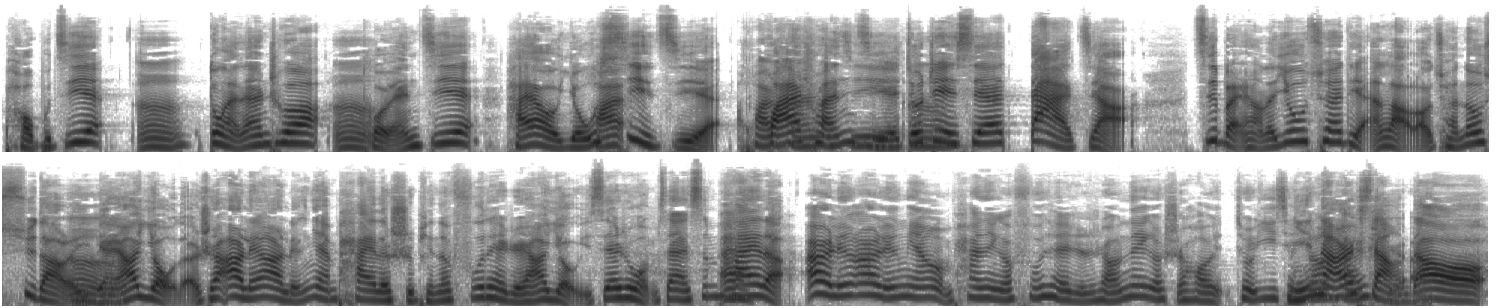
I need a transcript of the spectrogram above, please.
跑步机、嗯，动感单车、嗯，椭圆机，还有游戏机、划船机，就这些大件儿。基本上的优缺点，姥姥全都絮叨了一遍。然后有的是二零二零年拍的视频的 footage，然后有一些是我们现在新拍的。二零二零年我们拍那个 footage 的时候，那个时候就疫情。你哪想到？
